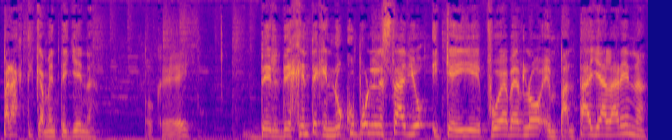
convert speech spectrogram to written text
prácticamente llena. ok de, de gente que no ocupó en el estadio y que fue a verlo en pantalla a la arena.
